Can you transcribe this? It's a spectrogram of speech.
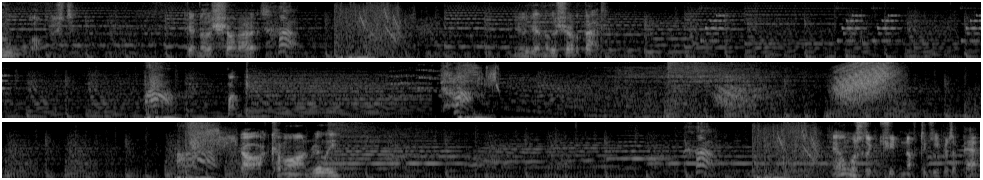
Ooh, almost. Get another shot at it. You'll get another shot at that. Almost look cute enough to keep as a pet.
